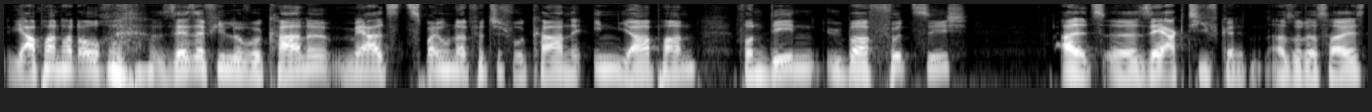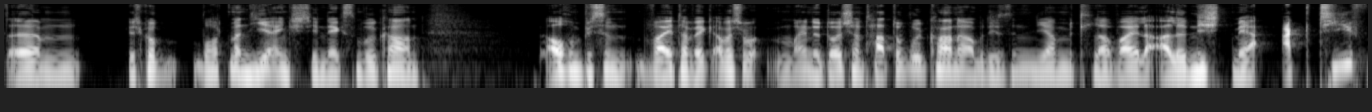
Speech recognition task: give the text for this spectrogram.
Japan hat auch sehr, sehr viele Vulkane, mehr als 240 Vulkane in Japan, von denen über 40 als äh, sehr aktiv gelten. Also das heißt, ähm, ich glaube, wo hat man hier eigentlich den nächsten Vulkan? Auch ein bisschen weiter weg, aber ich meine, Deutschland hatte Vulkane, aber die sind ja mittlerweile alle nicht mehr aktiv.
